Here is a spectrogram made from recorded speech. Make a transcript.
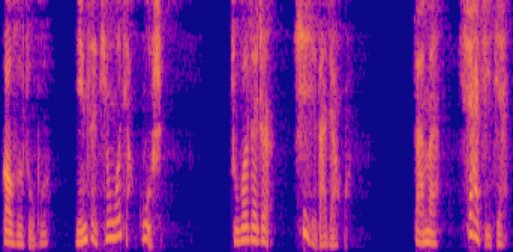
告诉主播您在听我讲故事。主播在这儿，谢谢大家伙咱们下集见。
